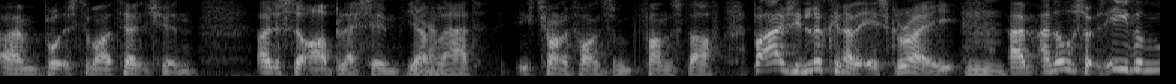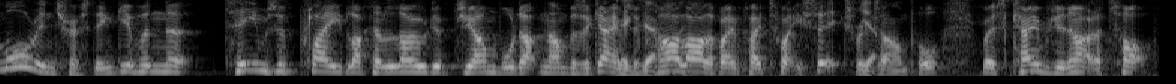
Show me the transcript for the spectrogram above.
um, brought this to my attention, I just thought, "Oh, bless him, young Yeah. lad. He's trying to find some fun stuff." But actually, looking at it, it's great. Mm. Um, and also, it's even more interesting given that teams have played like a load of jumbled up numbers of games. Exactly. So Carlisle have only played 26, for Yeah. example, whereas Cambridge United are top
